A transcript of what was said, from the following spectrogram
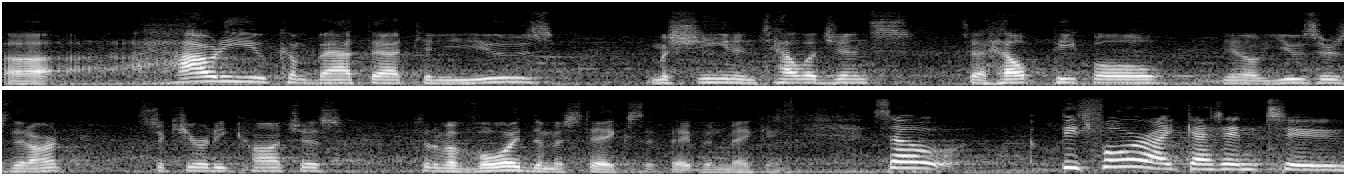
Uh, how do you combat that? Can you use machine intelligence to help people, you know, users that aren't security conscious, sort of avoid the mistakes that they've been making? So, before I get into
